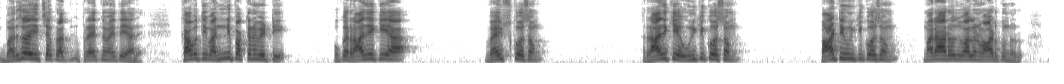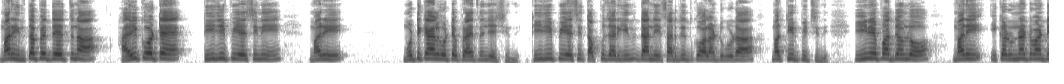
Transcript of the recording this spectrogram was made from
భరోసా ఇచ్చే ప్ర- ప్రయత్నం అయితే చేయాలి. కాబట్టి ఇవన్నీ పక్కన పెట్టి ఒక రాజకీయ వైబ్స్ కోసం రాజకీయ ఉనికి కోసం పార్టీ ఉనికి కోసం మరి ఆ రోజు వాళ్ళని వాడుకున్నారు. మరి ఇంత పెద్ద ఎత్తున హైకోర్టే టీజీపీఎస్సిని మరి మొట్టికాయలు కొట్టే ప్రయత్నం చేసింది. టీజీపీఎస్సీ తప్పు జరిగింది దాన్ని సరిదిద్దుకోవాలంటూ కూడా మరి తీర్పిచ్చింది. ఈ నేపథ్యంలో మరి ఇక్కడ ఉన్నటువంటి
